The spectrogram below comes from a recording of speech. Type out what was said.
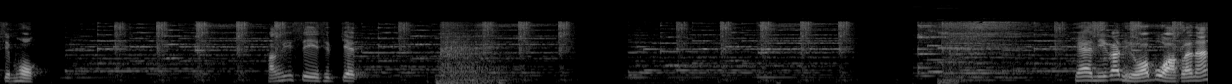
46 ครั้งที่ 47แค่นี้ก็ถือว่าบวกแล้วนะ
